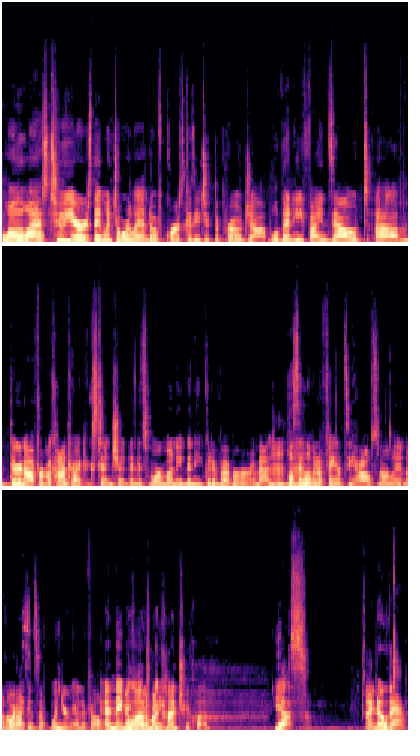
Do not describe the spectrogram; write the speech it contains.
well, the last two years they went to Orlando, of course, because he took the pro job. Well, then he finds out um, they're going to offer him a contract extension, and it's more money than he could have ever imagined. Plus, they live in a fancy house in Orlando and all that good stuff. When you're NFL, And they Make a belong to money. the country club. Yes. I know that.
